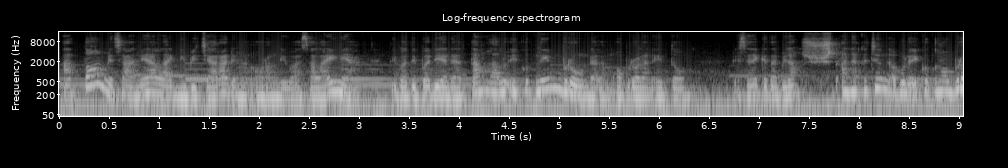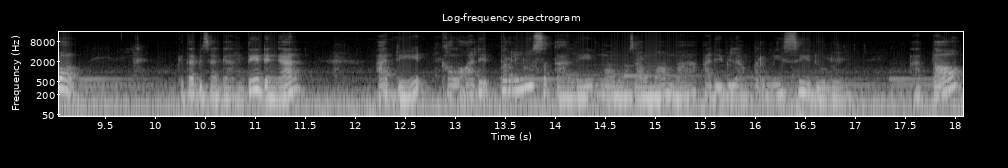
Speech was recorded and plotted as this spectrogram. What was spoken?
atau misalnya lagi bicara dengan orang dewasa lainnya, tiba-tiba dia datang lalu ikut nimbrung dalam obrolan itu. Biasanya kita bilang, anak kecil nggak boleh ikut ngobrol. Kita bisa ganti dengan, adik, kalau adik perlu sekali ngomong sama mama, adik bilang permisi dulu. Atau,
